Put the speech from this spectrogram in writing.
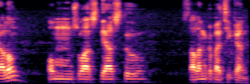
Shalom, Om Swastiastu, salam kebajikan.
